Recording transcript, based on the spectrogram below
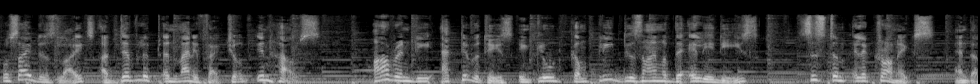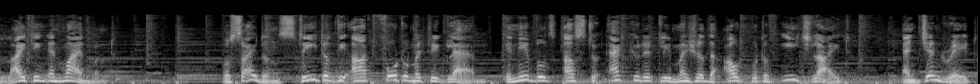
Poseidon's lights are developed and manufactured in-house. R&D activities include complete design of the LEDs, system electronics, and the lighting environment. Poseidon's state-of-the-art photometric lab enables us to accurately measure the output of each light and generate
